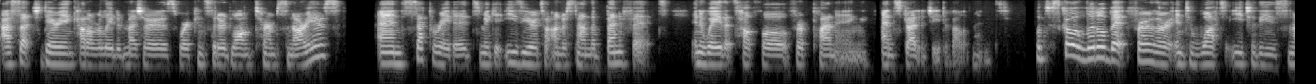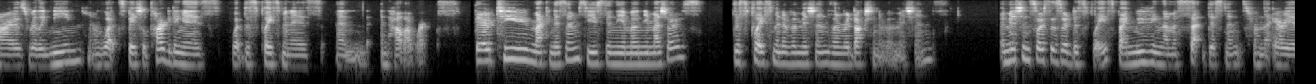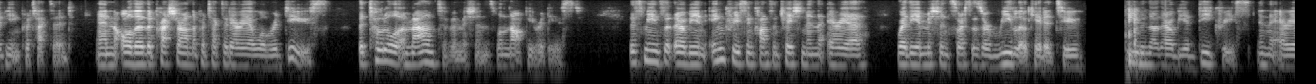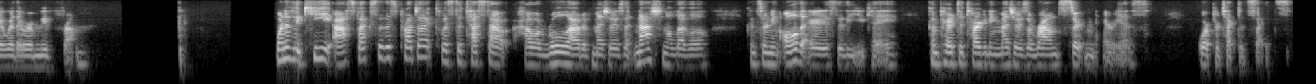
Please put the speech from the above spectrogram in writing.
As such, dairy and cattle related measures were considered long term scenarios and separated to make it easier to understand the benefit in a way that's helpful for planning and strategy development. We'll just go a little bit further into what each of these scenarios really mean and what spatial targeting is, what displacement is, and, and how that works. There are two mechanisms used in the ammonia measures displacement of emissions and reduction of emissions. Emission sources are displaced by moving them a set distance from the area being protected. And although the pressure on the protected area will reduce, the total amount of emissions will not be reduced. This means that there will be an increase in concentration in the area where the emission sources are relocated to, even though there will be a decrease in the area where they were moved from. One of the key aspects of this project was to test out how a rollout of measures at national level concerning all the areas of the UK compared to targeting measures around certain areas or protected sites.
